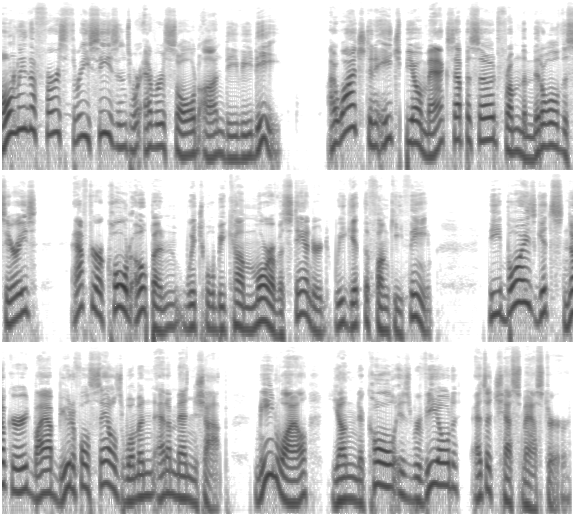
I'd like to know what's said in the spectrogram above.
Only the first three seasons were ever sold on DVD. I watched an HBO Max episode from the middle of the series. After a cold open, which will become more of a standard, we get the funky theme. The boys get snookered by a beautiful saleswoman at a men's shop. Meanwhile, young Nicole is revealed as a chess master.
